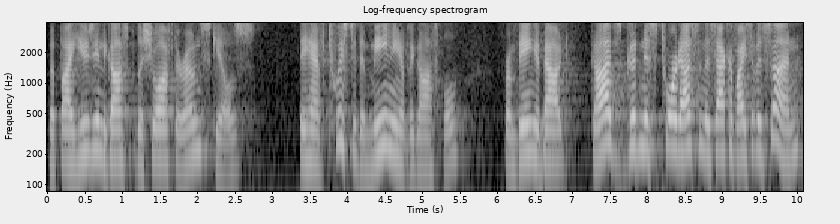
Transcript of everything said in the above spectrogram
but by using the gospel to show off their own skills, they have twisted the meaning of the gospel from being about God's goodness toward us and the sacrifice of his son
